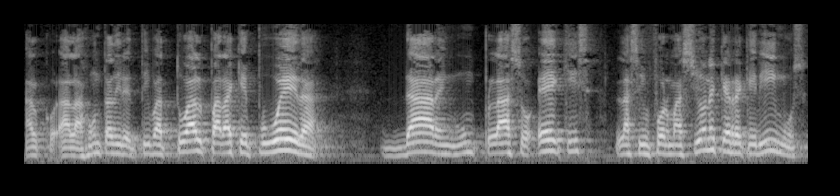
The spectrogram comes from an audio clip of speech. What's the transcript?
a la Junta Directiva actual, para que pueda dar en un plazo X las informaciones que requerimos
